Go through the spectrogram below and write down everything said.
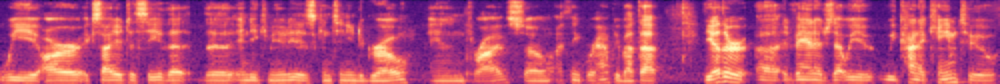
we are excited to see that the indie community is continuing to grow and thrive. So I think we're happy about that. The other uh, advantage that we we kind of came to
